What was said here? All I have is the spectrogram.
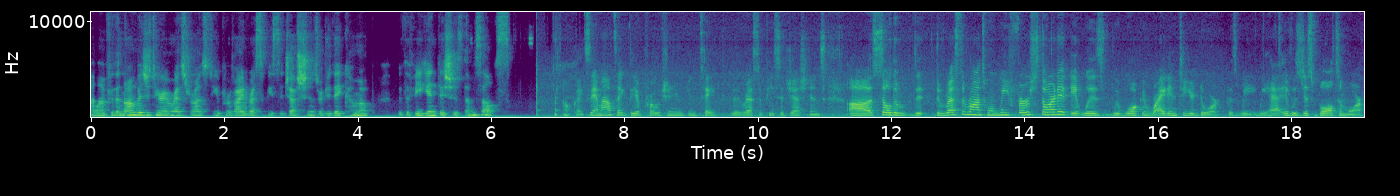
Uh, for the non-vegetarian restaurants, do you provide recipe suggestions, or do they come up with the vegan dishes themselves? Okay, Sam, I'll take the approach and you can take the recipe suggestions. Uh, so the, the, the restaurants when we first started, it was we're walking right into your door because we we had it was just Baltimore,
